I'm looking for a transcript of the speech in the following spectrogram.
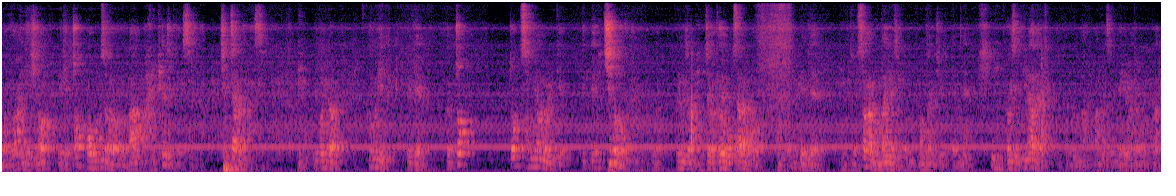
뭐 요한계시록 이렇게 쪽 복음서가 많이 편집되어 있습니다. 책자로 나와 있습니다. 이 보니까 그분이 이렇게 그 쪽 쪽 성경을 이렇게 이렇게 집어먹고 다니더라고요. 그러면서 제가 교회 목사라고 하니까 그렇게 이제 서가 문반이어서 농사를 지었기 때문에 거기서 일하다가 그분을 마- 만나서 얘기를 하다 보니까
